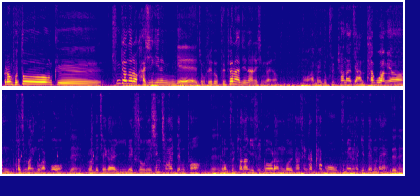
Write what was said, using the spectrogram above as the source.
그럼 보통 그 충전하러 가시기는 게 좀 그래도 불편하지는 않으신가요? 어, 아무래도 불편하지 않다고 하면 거짓말인 것 같고 네. 그런데 제가 이 넥소를 신청할 때부터 네네. 그런 불편함이 있을 거라는 걸 다 생각하고 구매를 했기 때문에 네네.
